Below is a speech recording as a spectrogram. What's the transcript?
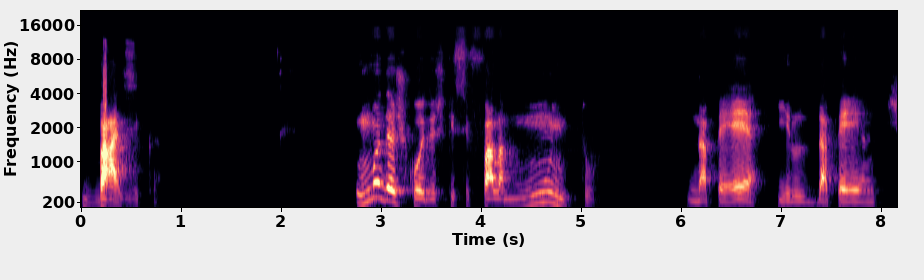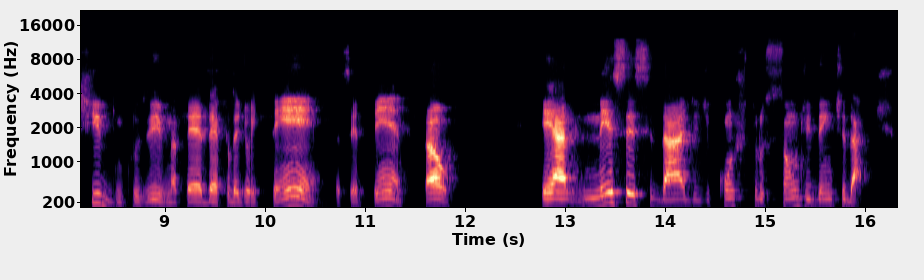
básica uma das coisas que se fala muito na PE, e da PE antiga, inclusive, na PE década de 80, 70 e tal, é a necessidade de construção de identidade.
